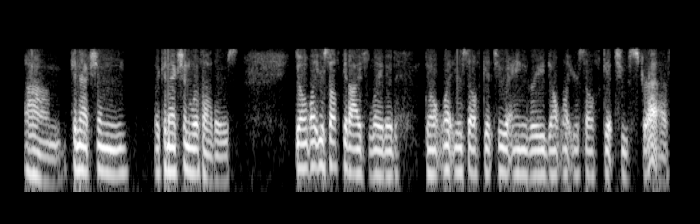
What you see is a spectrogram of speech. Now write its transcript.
um, connection, a connection with others. Don't let yourself get isolated. Don't let yourself get too angry. Don't let yourself get too stressed.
